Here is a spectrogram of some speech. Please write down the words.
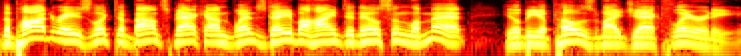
The Padres look to bounce back on Wednesday behind Dinelson Lamet. He'll be opposed by Jack Flaherty.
